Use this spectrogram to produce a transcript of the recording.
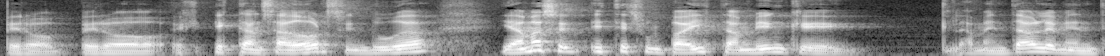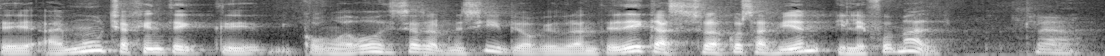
pero pero es, cansador, sin duda. Y además este es un país también que, lamentablemente hay mucha gente que, como vos decías al principio, que durante décadas hizo las cosas bien y le fue mal. Claro.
